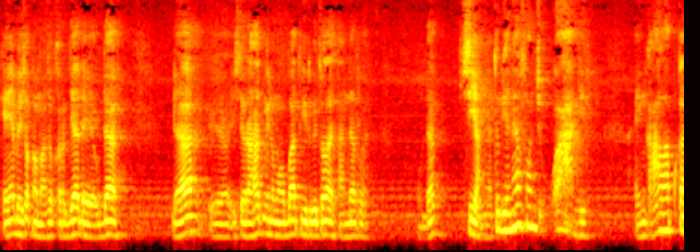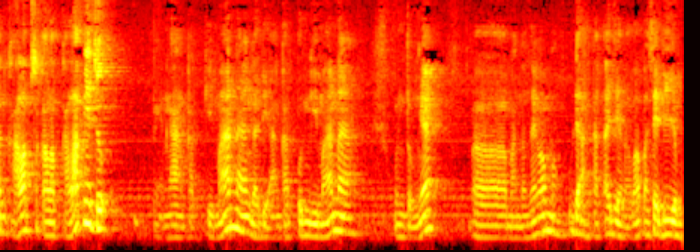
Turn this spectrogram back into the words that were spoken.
Kayaknya besok nggak masuk kerja deh ya udah. Udah ya, istirahat minum obat gitu gitu lah standar lah. Udah siangnya tuh dia nelpon cuk wah gitu Aing kalap kan kalap sekalap kalapnya cuk pengen ngangkat gimana nggak diangkat pun gimana. Untungnya eh, mantan saya ngomong udah angkat aja nggak apa-apa saya diem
